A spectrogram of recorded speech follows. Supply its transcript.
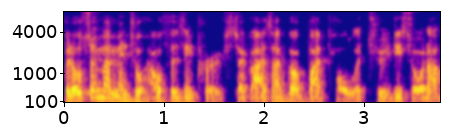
but also my mental health has improved. So, guys, I've got bipolar 2 disorder.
